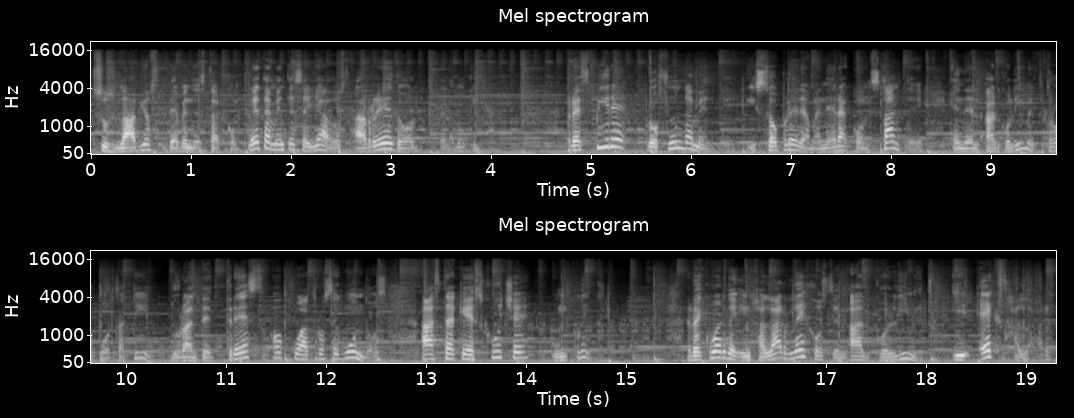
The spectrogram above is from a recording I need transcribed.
Sus labios deben de estar completamente sellados alrededor de la boquilla. Respire profundamente y sople de manera constante en el alcoholímetro portátil durante 3 o 4 segundos hasta que escuche un clic. Recuerde inhalar lejos del alcoholímetro y exhalar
